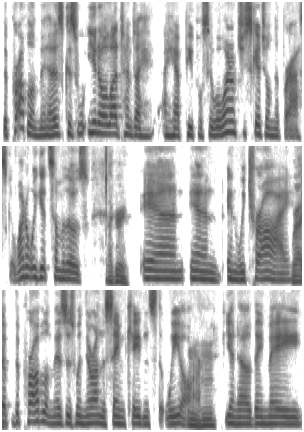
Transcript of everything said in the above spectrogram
The problem is because you know a lot of times I I have people say, well, why don't you schedule Nebraska? Why don't we get some of those? I agree. And and and we try. Right. The, the problem is is when they're on the same cadence that we are. Mm-hmm. You know, they may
